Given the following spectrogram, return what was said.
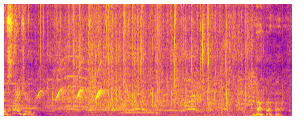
Cheers, thank you. Ha ha ha.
